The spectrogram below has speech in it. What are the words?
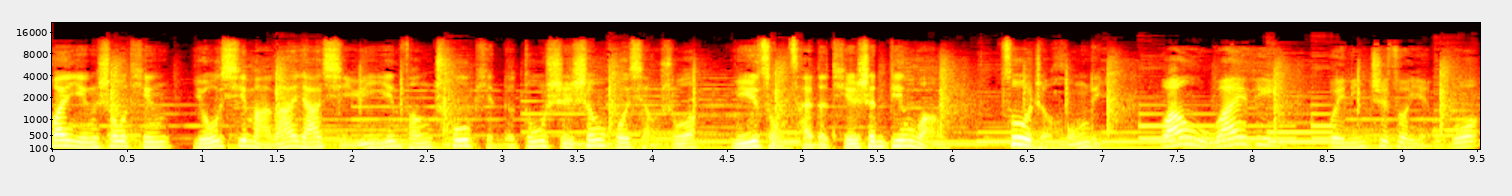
欢迎收听由喜马拉雅喜韵音房出品的都市生活小说《女总裁的贴身兵王》，作者红礼，玩五 YV 为您制作演播。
